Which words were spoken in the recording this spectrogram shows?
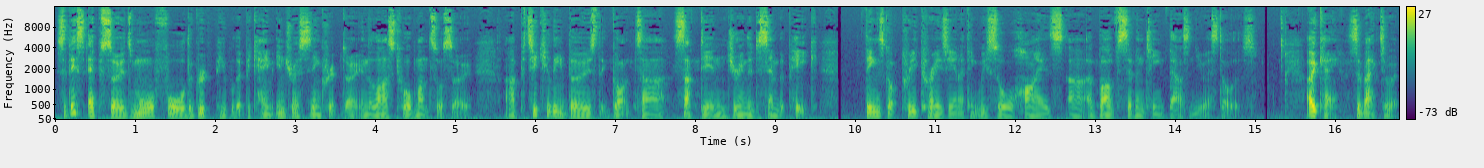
So, this episode's more for the group of people that became interested in crypto in the last 12 months or so, uh, particularly those that got uh, sucked in during the December peak. Things got pretty crazy, and I think we saw highs uh, above 17,000 US dollars. Okay, so back to it.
